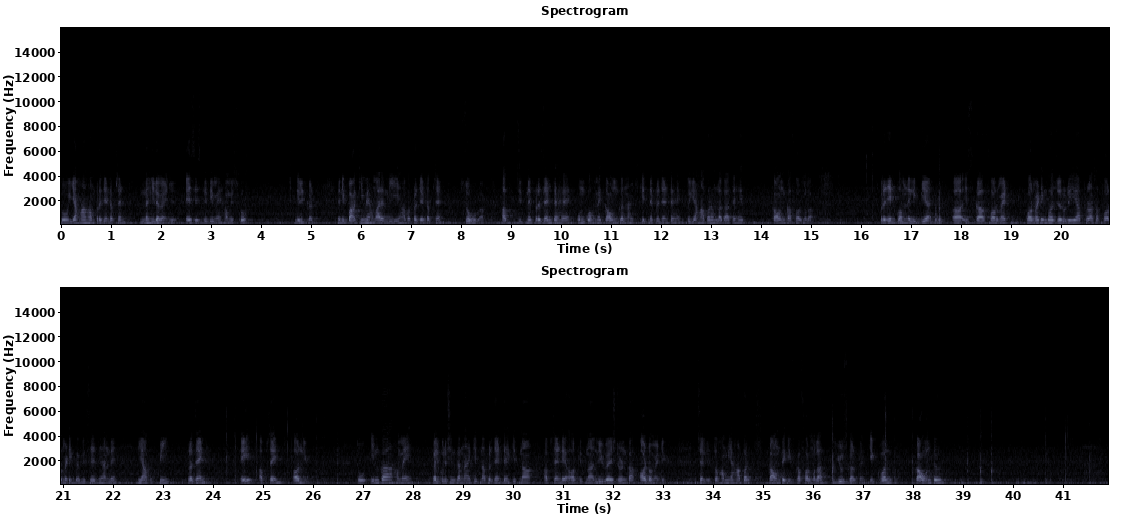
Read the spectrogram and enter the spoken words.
तो यहाँ हम प्रेजेंट ऑप्शन नहीं लगाएँगे। ऐसी स्थिति में हम इसको डिलीट कर दें। यानी बाकी में हमारे लिए यहाँ पर प्रेजेंट ऑप्शन शो होगा। अब जितने प्रेजेंट है, उनको हमें काउंट करना है कि कितने प्रेजेंट हैं तो यहाँ पर हम लगाते हैं काउंट का फॉर्मूला प्रेजेंट को हमने लिख दिया है। इसका फॉर्मेट फॉर्मेटिंग बहुत ज़रूरी है। आप थोड़ा सा फॉर्मेटिंग पे विशेष ध्यान दें। यहाँ पर पी प्रेजेंट ए अपसेंट और लीव तो इनका हमें कैलकुलेशन करना है कितना प्रेजेंट है, कितना अपसेंट है और कितना लीव है स्टूडेंट का ऑटोमेटिक चलिए तो हम यहाँ पर काउंट इफ़ का फॉर्मूला यूज़ करते हैं. Equal count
